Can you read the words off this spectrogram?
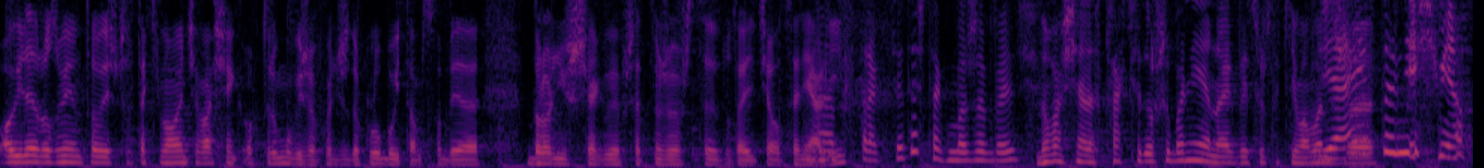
o ile rozumiem, to jeszcze w takim momencie właśnie, o którym mówisz, że wchodzisz do klubu i tam sobie bronisz się jakby przed tym, że wszyscy tutaj cię A oceniali. w trakcie też tak może być. No właśnie, ale w trakcie to już chyba nie, no jakby jest już taki moment, Ja że... jestem nieśmiała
